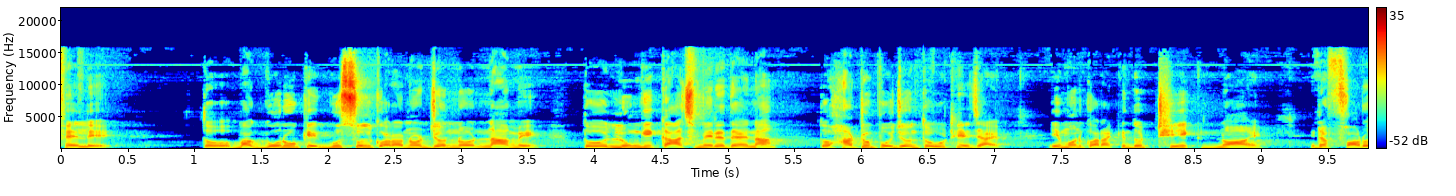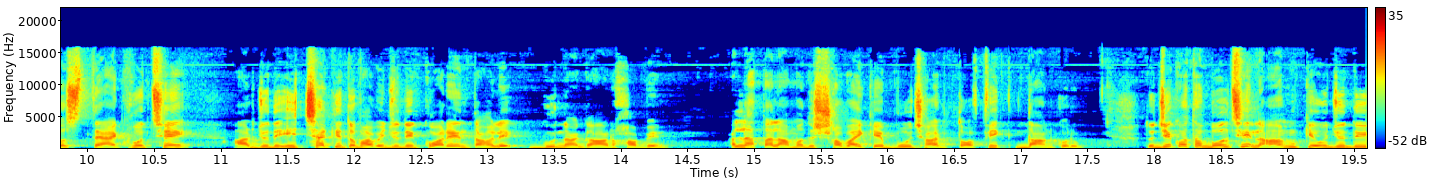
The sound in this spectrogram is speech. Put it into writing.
ফেলে, তো বা গরুকে গোসল করানোর জন্য নামে, তো লুঙ্গি কাজ মেরে দেয় না, তো হাঁটু পর্যন্ত উঠে যায়। এমন করা কিন্তু ঠিক নয়। এটা ফরজ ত্যাগ হচ্ছে, আর যদি ইচ্ছাকৃতভাবে যদি করেন তাহলে গুণাগার হবেন। আল্লাহ তালা আমাদের সবাইকে বোঝার তফিক দান করুক। তো যে কথা বলছিলাম, কেউ যদি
